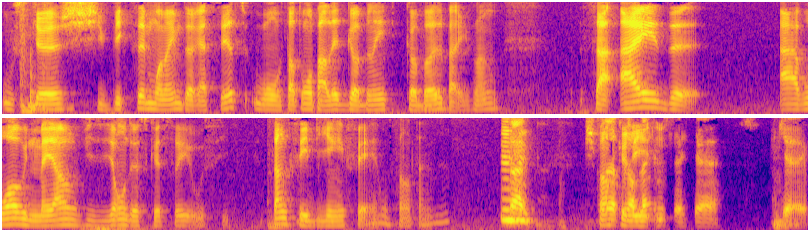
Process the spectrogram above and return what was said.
où ce que je suis victime moi-même de racisme, où on, tantôt on parlait de gobelins puis de kobolds par exemple, ça aide à avoir une meilleure vision de ce que c'est aussi. Tant que c'est bien fait, on s'entend. Puis Je pense le que problème, les... c'est que, que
